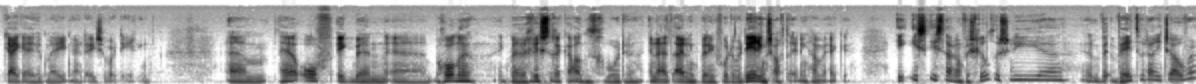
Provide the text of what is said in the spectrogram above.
kijk even mee naar deze waardering. Um, hè, of ik ben begonnen, ik ben registeraccountant geworden en uiteindelijk ben ik voor de waarderingsafdeling gaan werken. Is, is daar een verschil tussen die? weten we daar iets over?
